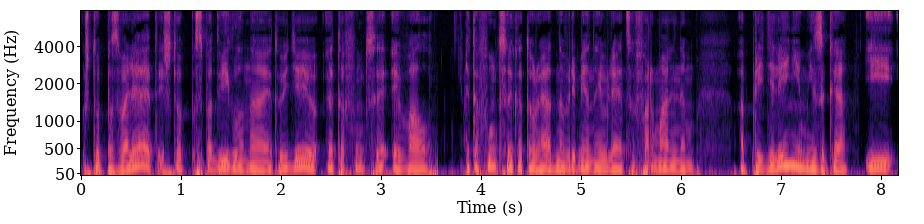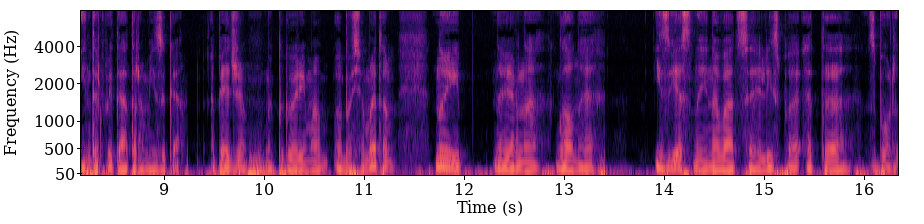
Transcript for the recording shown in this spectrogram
что позволяет и что сподвигло на эту идею, это функция eval. Это функция, которая одновременно является формальным определением языка и интерпретатором языка. Опять же, мы поговорим об, обо всем этом. Ну и, наверное, главное известная инновация Lisp — это сбор,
